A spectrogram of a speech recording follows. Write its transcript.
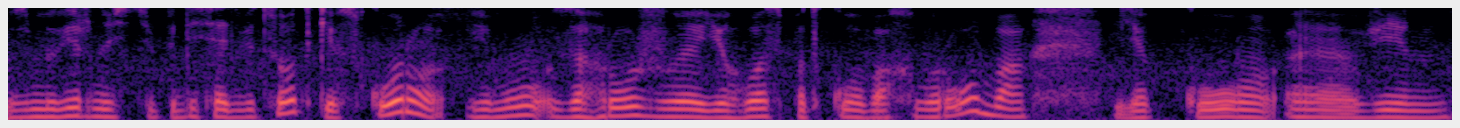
з ймовірністю 50% скоро йому загрожує його спадкова хвороба, яку е, він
